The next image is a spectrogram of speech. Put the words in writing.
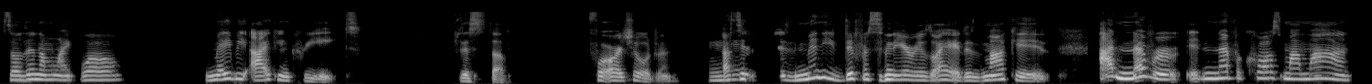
So then I'm like, well, maybe I can create this stuff for our children. Mm-hmm. I said, as many different scenarios I had as my kids. I never, it never crossed my mind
